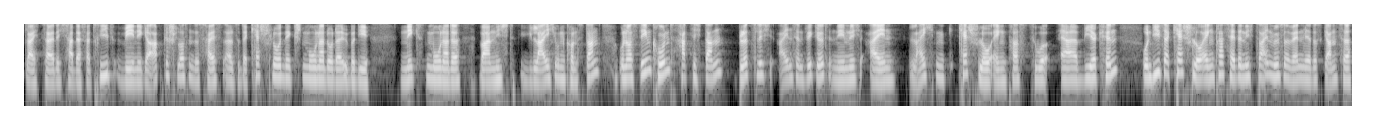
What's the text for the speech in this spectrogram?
Gleichzeitig hat der Vertrieb weniger abgeschlossen. Das heißt also, der Cashflow nächsten Monat oder über die nächsten Monate war nicht gleich und konstant. Und aus dem Grund hat sich dann plötzlich eins entwickelt, nämlich einen leichten Cashflow-Engpass zu erwirken. Und dieser Cashflow-Engpass hätte nicht sein müssen, wenn wir das Ganze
